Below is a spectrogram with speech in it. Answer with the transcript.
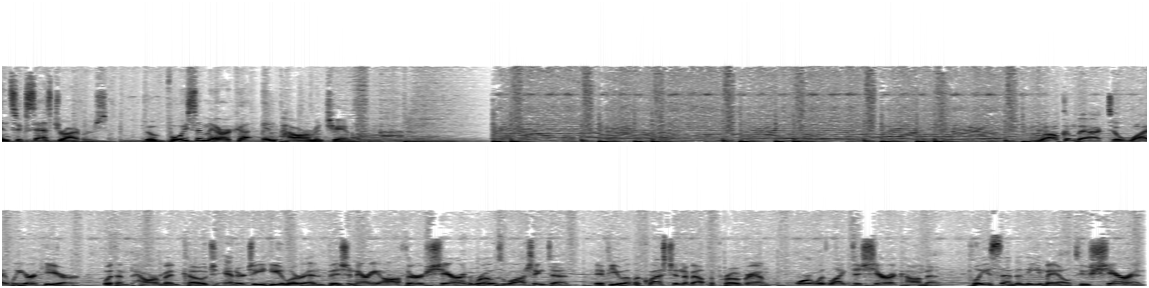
and success drivers. The Voice America Empowerment Channel. Welcome back to Why We Are Here with empowerment coach, energy healer, and visionary author Sharon Rose Washington. If you have a question about the program or would like to share a comment, please send an email to Sharon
